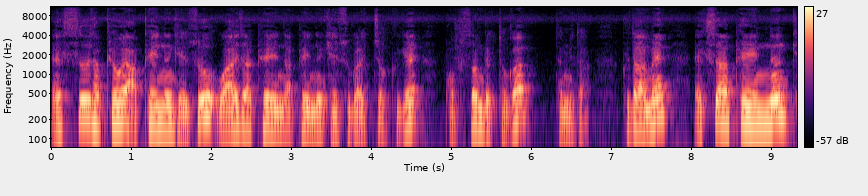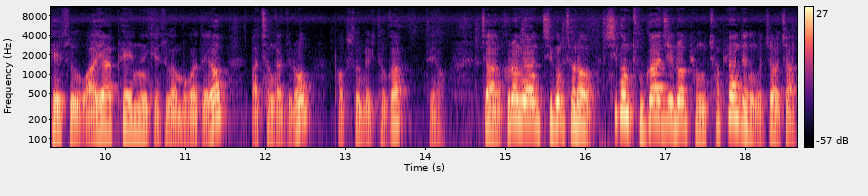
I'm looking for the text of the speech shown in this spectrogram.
x 좌표의 앞에 있는 개수, y 있는 앞에 있는 개수가 있죠. 그게 법선 벡터가 됩니다. 그 다음에 x 앞에 있는 개수, y 앞에 있는 개수가 뭐가 돼요? 마찬가지로 법선 벡터가 돼요. 자, 그러면 지금처럼 식은 두 가지로 병처 표현되는 거죠. 자,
